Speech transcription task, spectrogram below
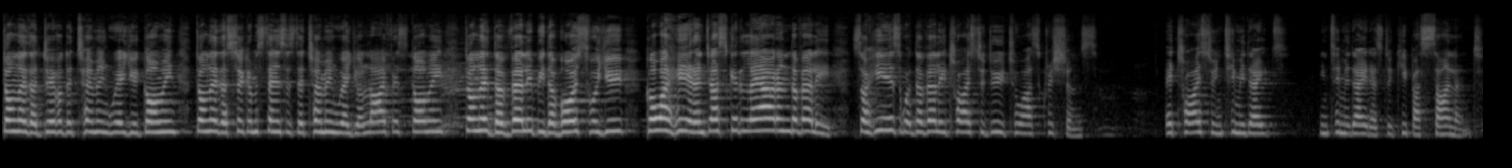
Don't let the devil determine where you're going. Don't let the circumstances determine where your life is going. Don't let the valley be the voice for you. Go ahead and just get loud in the valley. So here's what the valley tries to do to us Christians. It tries to intimidate, intimidate us to keep us silent.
